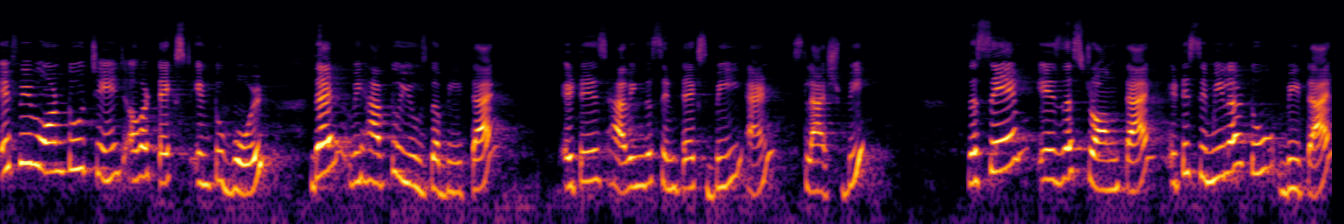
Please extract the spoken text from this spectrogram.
If we want to change our text into bold, then we have to use the B tag. It is having the syntax B and slash B. The same is the strong tag. It is similar to B tag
